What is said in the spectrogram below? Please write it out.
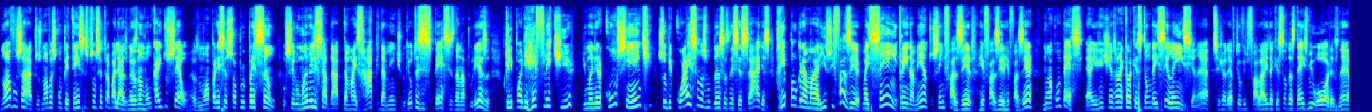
Novos hábitos, novas competências precisam ser trabalhadas, mas elas não vão cair do céu, elas não vão aparecer só por pressão. O ser humano ele se adapta mais rapidamente do que outras espécies da natureza, porque ele pode refletir de maneira consciente sobre quais são as mudanças necessárias, reprogramar isso e fazer. Mas sem treinamento, sem fazer, refazer, refazer, não acontece. Aí a gente entra naquela questão da excelência, né? Você já deve ter ouvido falar aí da questão das 10 mil horas, né?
